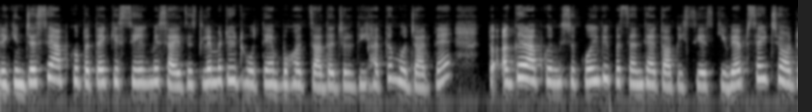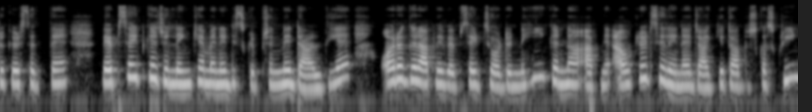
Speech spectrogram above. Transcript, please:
लेकिन जैसे आपको पता है कि सेल में साइजेस लिमिटेड होते हैं, बहुत ज़्यादा जल्दी ख़त्म हो जाते हैं तो अगर आपको इनमें से कोई भी पसंद है तो आप ई की वेबसाइट से ऑर्डर कर सकते हैं। वेबसाइट का जो लिंक है, मैंने डिस्क्रिप्शन में डाल दिया है। और अगर आपने वेबसाइट से ऑर्डर नहीं करना, आपने आउटलेट से लेना है जाके तो आप उसका स्क्रीन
